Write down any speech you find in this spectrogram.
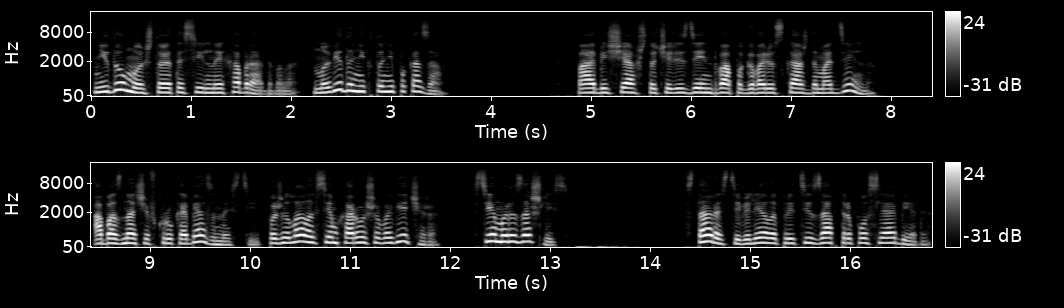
Не думаю, что это сильно их обрадовало, но вида никто не показал. Пообещав, что через день-два поговорю с каждым отдельно, Обозначив круг обязанностей, пожелала всем хорошего вечера, с тем и разошлись. Старости велела прийти завтра после обеда,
